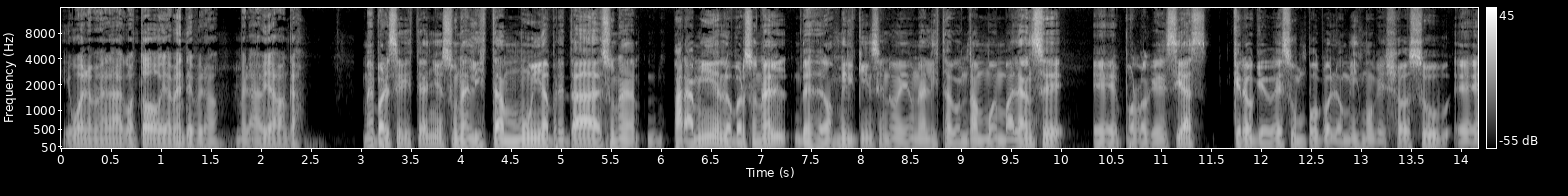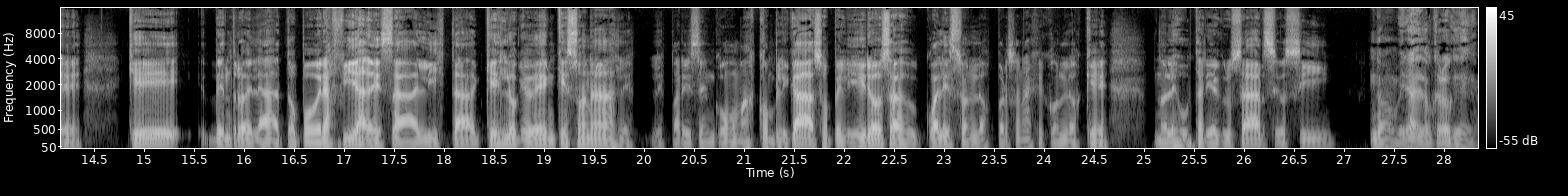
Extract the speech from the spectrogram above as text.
y bueno, me ganaba con todo, obviamente, pero me la había bancado. Me parece que este año es una lista muy apretada, es una, para mí en lo personal, desde 2015 no había una lista con tan buen balance. Eh, por lo que decías, creo que ves un poco lo mismo que yo, Sub. Eh, ¿Qué dentro de la topografía de esa lista, qué es lo que ven? ¿Qué zonas les, les parecen como más complicadas o peligrosas? ¿Cuáles son los personajes con los que no les gustaría cruzarse o sí? No, mira, yo creo que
